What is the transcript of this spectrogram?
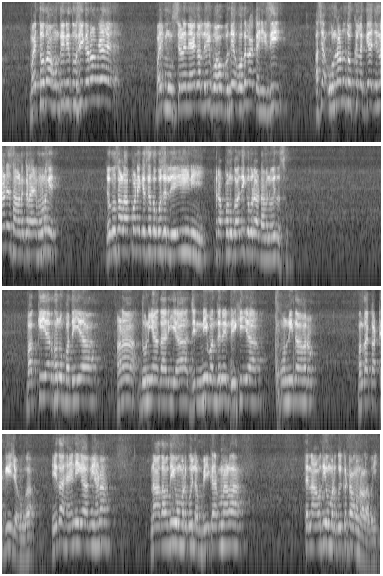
ਮੈਥੋਂ ਤਾਂ ਹੁੰਦੀ ਨਹੀਂ ਤੁਸੀਂ ਕਰੋਗੇ। ਬਾਈ, ਮੂਸੇ ਵਾਲੇ ਨੇ ਇਹ ਗੱਲ ਵੀ ਬਹੁਤ ਵਧੀਆ ਉਹਦੇ ਨਾਲ ਕਹੀ ਸੀ। ਅੱਛਾ, ਉਹਨਾਂ ਨੂੰ ਦੁੱਖ ਲੱਗਿਆ ਜਿਨ੍ਹਾਂ ਨੇ ਸਾਨ ਕਰਾਏ ਹੋਣਗੇ। ਜਦੋਂ ਸਾਲਾ ਆਪਾਂ ਨੇ ਕਿਸੇ ਤੋਂ ਕੁਝ ਲਈ ਹੀ ਨਹੀਂ ਫਿਰ ਆਪਾਂ ਨੂੰ ਕਾਹਦੀ ਘਬਰਾਹਟ ਆ, ਮੈਨੂੰ ਇਹ ਦੱਸੋ। ਬਾਕੀ ਯਾਰ, ਤੁਹਾਨੂੰ ਪਤਾ ਹੀ ਆ, ਹਨਾ, ਦੁਨੀਆਦਾਰੀ ਆ, ਜਿੰਨੀ ਬੰਦੇ ਨੇ ਲਿਖੀ ਆ ਉਨੀ ਤਾਂ ਫਿਰ ਬੰਦਾ ਕੱਟ ਕੇ ਜਾਊਗਾ। ਇਹ ਤਾਂ ਹੈ ਨਹੀਂਗਾ ਵੀ, ਹਨਾ, ਨਾ ਤਾਂ ਉਹਦੀ ਉਮਰ ਕੋਈ ਲੰਬੀ ਕਰਨ ਵਾਲਾ ਤੇ ਨਾ ਉਹਦੀ ਉਮਰ ਕੋਈ ਘਟਾਉਣ ਵਾਲਾ ਬਈ।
